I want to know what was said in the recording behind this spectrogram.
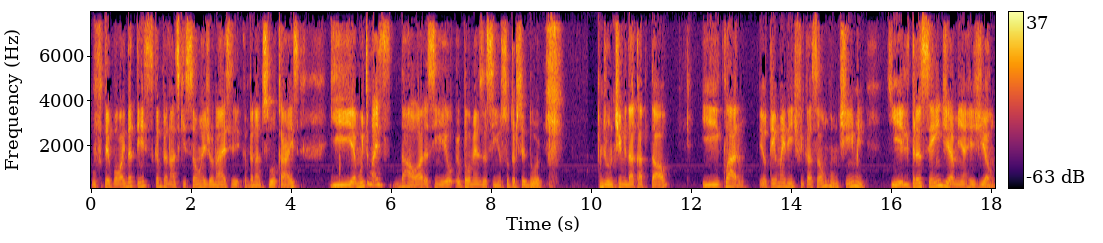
o futebol ainda tem esses campeonatos que são regionais, campeonatos locais, e é muito mais da hora, assim, eu, eu pelo menos assim, eu sou torcedor de um time da capital, e claro, eu tenho uma identificação com um time que ele transcende a minha região.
